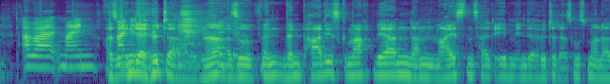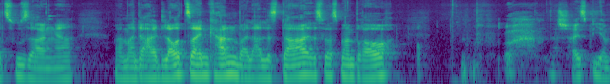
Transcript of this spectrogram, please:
aber mein. Also in der Hütte halt, ne? Also wenn, wenn Partys gemacht werden, dann meistens halt eben in der Hütte, das muss man dazu sagen, ja. Weil man da halt laut sein kann, weil alles da ist, was man braucht. Das Scheißbier,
